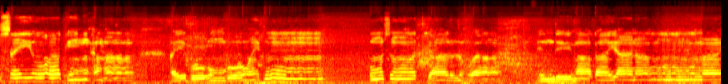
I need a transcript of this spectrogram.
sa iyo aking ama ay buong buhay ko puso at kaluluwa hindi makaya ng may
